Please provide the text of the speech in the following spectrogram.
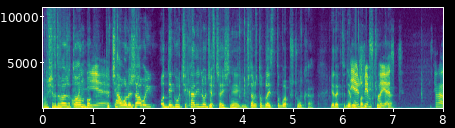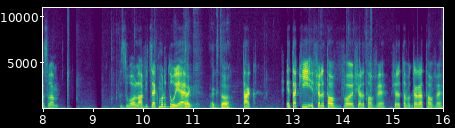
Bo mi się wydawało, że to O on, bo nie. to ciało leżało i od niego uciekali ludzie wcześniej. I myślałem, że to Blaze to była pszczółka. Jednak to nie ja był już pan wiem, pszczółka. kto jest. Znalazłam. Złola, widzę jak morduje. Tak? A kto? Tak. E, Taki fioletowy, fioletowy, fioletowo-granatowy.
